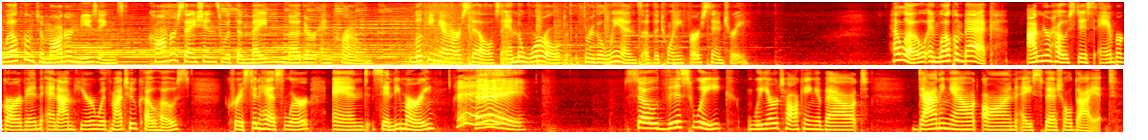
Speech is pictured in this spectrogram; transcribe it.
Welcome to Modern Musings, conversations with the maiden, mother, and crone, looking at ourselves and the world through the lens of the 21st century. Hello, and welcome back. I'm your hostess, Amber Garvin, and I'm here with my two co hosts, Kristen Hessler and Cindy Murray. Hey. So, this week we are talking about dining out on a special diet.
